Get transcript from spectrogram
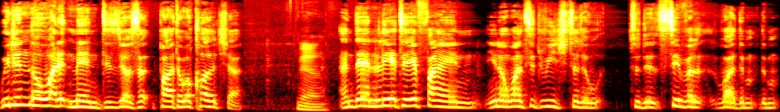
We didn't know what it meant. It's just a part of our culture. Yeah. And then later you find, you know, once it reached to the to the civil, well, the, the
